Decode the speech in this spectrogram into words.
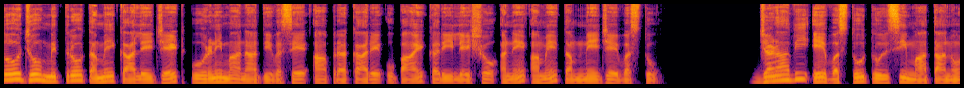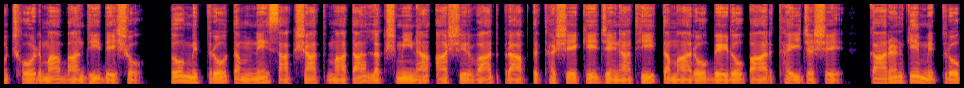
તો જો મિત્રો તમે કાલે જેઠ પૂર્ણિમાના દિવસે આ પ્રકારે ઉપાય કરી લેશો અને અમે તમને જે વસ્તુ જણાવી એ વસ્તુ તુલસી માતાનો છોડમાં બાંધી દેશો, તો મિત્રો તમને સાક્ષાત માતા લક્ષ્મીના આશીર્વાદ પ્રાપ્ત થશે કે જેનાથી તમારો બેડો પાર થઈ જશે, કારણ કે મિત્રો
